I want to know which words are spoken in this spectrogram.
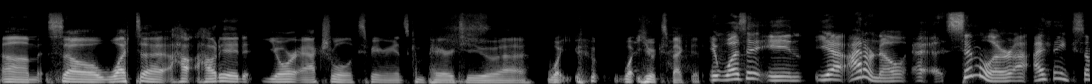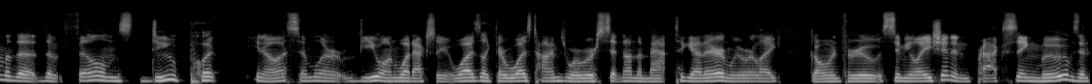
Um, so what uh, how how did your actual experience compare to uh, what you what you expected? It wasn't in yeah, I don't know, uh, similar. I, I think some of the the films do put you know a similar view on what actually it was like there was times where we were sitting on the mat together and we were like going through simulation and practicing moves and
